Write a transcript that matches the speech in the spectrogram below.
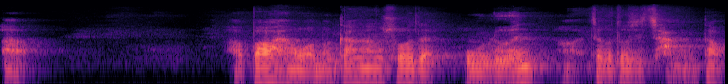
啊，好，包含我们刚刚说的五伦啊，这个都是常道。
